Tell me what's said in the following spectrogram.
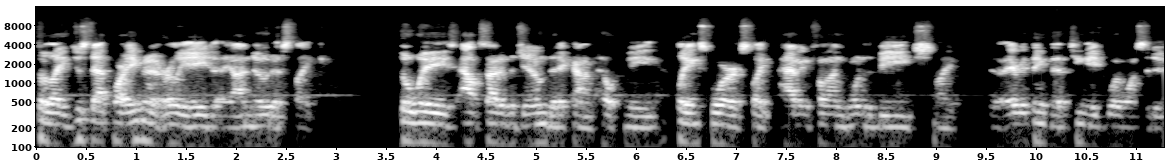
so like just that part, even at an early age, I noticed like the ways outside of the gym that it kind of helped me playing sports, like having fun, going to the beach, like everything that a teenage boy wants to do.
